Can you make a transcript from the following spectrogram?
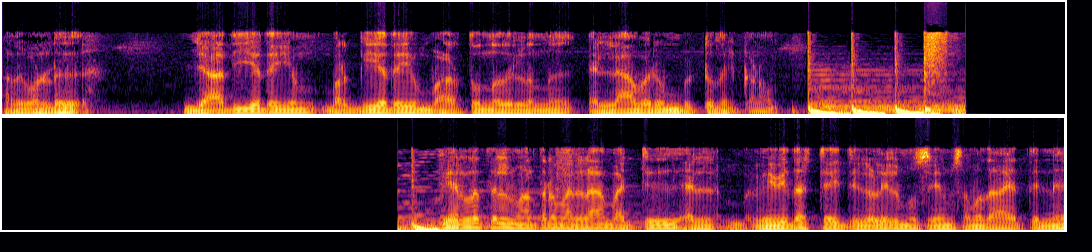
അതുകൊണ്ട് ജാതീയതയും വർഗീയതയും വളർത്തുന്നതിൽ നിന്ന് എല്ലാവരും വിട്ടുനിൽക്കണം കേരളത്തിൽ മാത്രമല്ല മറ്റ് വിവിധ സ്റ്റേറ്റുകളിൽ മുസ്ലിം സമുദായത്തിന്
